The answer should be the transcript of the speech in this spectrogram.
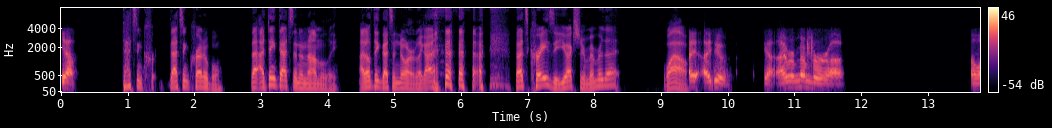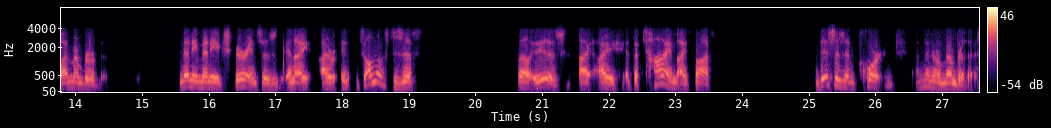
Yeah. That's inc- that's incredible. That I think that's an anomaly. I don't think that's a norm. Like I, that's crazy. You actually remember that? Wow. I, I do. Yeah, I remember. Uh, oh, I remember many, many experiences, and I, I, it's almost as if, well, it is. I, I at the time I thought this is important. I'm going to remember this.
